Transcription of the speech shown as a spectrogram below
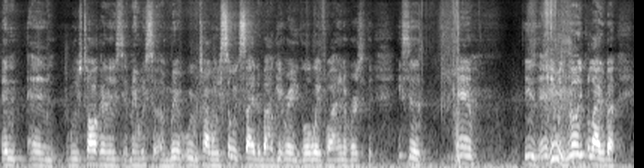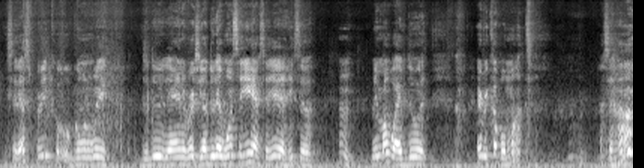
and and we was talking, and he said, man, we so, we we were talking, we were so excited about getting ready to go away for our anniversary. He says, man, he's, and he was really polite about. it. He said, that's pretty cool going away to do the anniversary. Y'all do that once a year. I said, yeah. He said, hmm, me and my wife do it every couple months. I said, huh?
